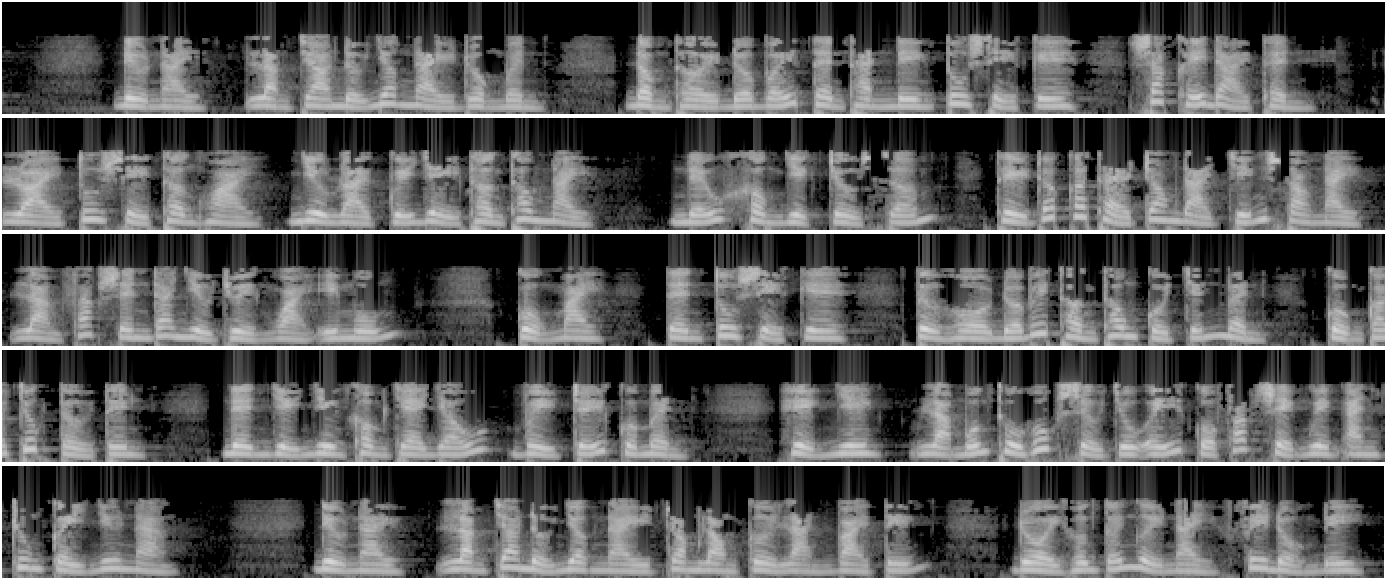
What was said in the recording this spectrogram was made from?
Điều này làm cho nữ nhân này rùng mình, đồng thời đối với tên thành niên tu sĩ kia, sắc khí đại thịnh, loại tu sĩ thần hoài, nhiều loại quỷ dị thần thông này, nếu không diệt trừ sớm, thì rất có thể trong đại chiến sau này làm phát sinh ra nhiều chuyện ngoài ý muốn. Cũng may, tên tu sĩ kia, tự hồ đối với thần thông của chính mình cũng có chút tự tin, nên dĩ nhiên không che giấu vị trí của mình. Hiện nhiên là muốn thu hút sự chú ý của pháp sĩ Nguyên Anh trung kỳ như nàng. Điều này làm cho nữ nhân này trong lòng cười lạnh vài tiếng, rồi hướng tới người này phi độn đi.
